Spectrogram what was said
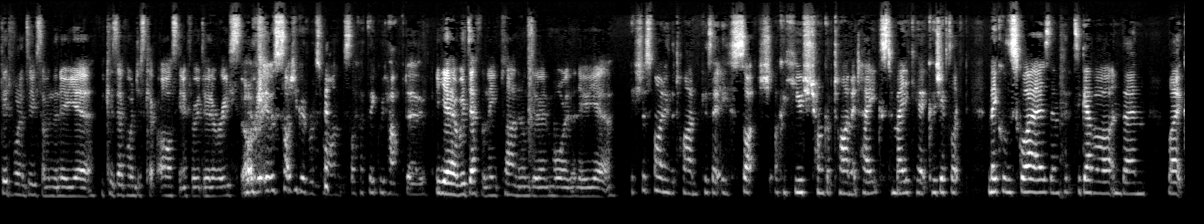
did want to do some in the new year because everyone just kept asking if we were doing a restock. it was such a good response. Like I think we'd have to. Yeah, we're definitely planning on doing more in the new year. It's just finding the time because it is such like a huge chunk of time it takes to make it because you have to like make all the squares, then put it together, and then like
